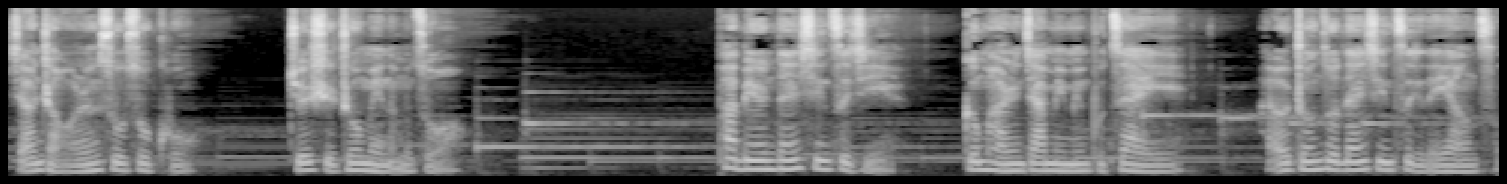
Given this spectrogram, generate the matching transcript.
想找个人诉诉苦，却始终没那么做。怕别人担心自己，更怕人家明明不在意。还要装作担心自己的样子，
